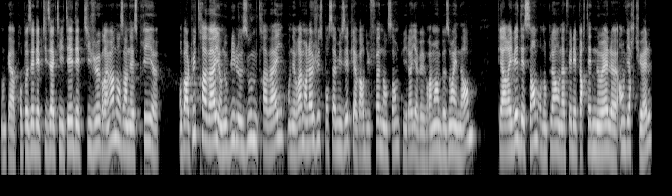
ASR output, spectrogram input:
donc à proposer des petites activités, des petits jeux, vraiment dans un esprit on parle plus de travail, on oublie le Zoom travail. On est vraiment là juste pour s'amuser puis avoir du fun ensemble. Puis là, il y avait vraiment un besoin énorme. Puis arrivé décembre, donc là, on a fait les parties de Noël euh, en virtuel.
